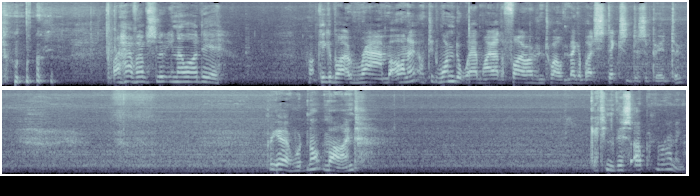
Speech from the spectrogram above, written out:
I have absolutely no idea. Got gigabyte of RAM on it. I did wonder where my other 512 megabyte sticks had disappeared to. But yeah, I would not mind getting this up and running.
